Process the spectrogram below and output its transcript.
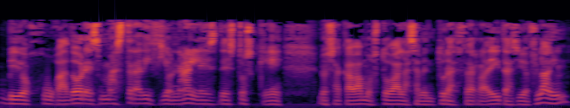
videojugadores más tradicionales de estos que nos acabamos todas las aventuras cerraditas y offline,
